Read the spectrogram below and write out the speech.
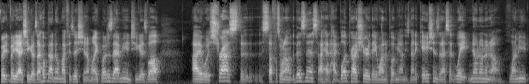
But but yeah, she goes, I hope not nope my physician. I'm like, what does that mean? She goes, well. I was stressed. The stuff was going on with the business. I had high blood pressure. They wanted to put me on these medications, and I said, "Wait, no, no, no, no. Let me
